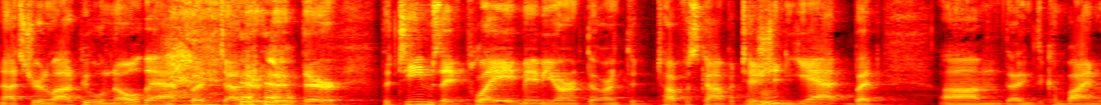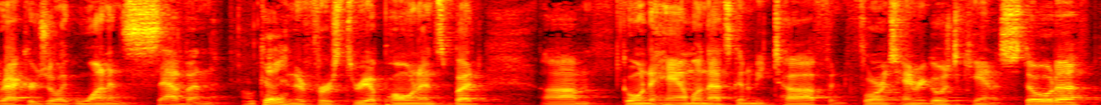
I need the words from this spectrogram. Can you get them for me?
Not sure a lot of people know that, but uh, they're, they're, they're, the teams they've played maybe aren't the, aren't the toughest competition mm-hmm. yet. But um, I think the combined records are like one and seven okay. in their first three opponents. But um, going to Hamlin, that's going to be tough. And Florence Henry goes to Canistota.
